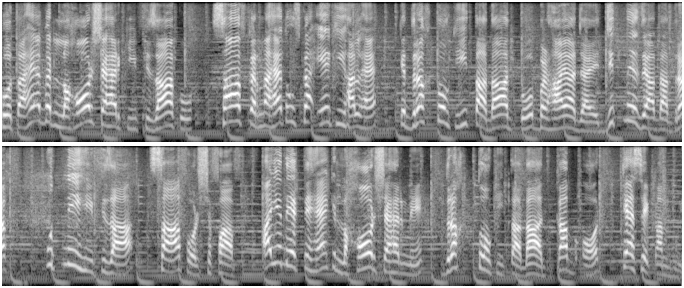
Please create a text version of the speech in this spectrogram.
होता है। अगर लाहौर शहर की फिजा को साफ़ करना है तो उसका एक ही हल है कि दरख्तों की तादाद को बढ़ाया जाए। जितने ज़्यादा दरख्त, उतनी ही फिजा साफ़ और शफाफ आइए देखते हैं कि लाहौर शहर में दरख्तों की तादाद कब और कैसे कम हुई।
